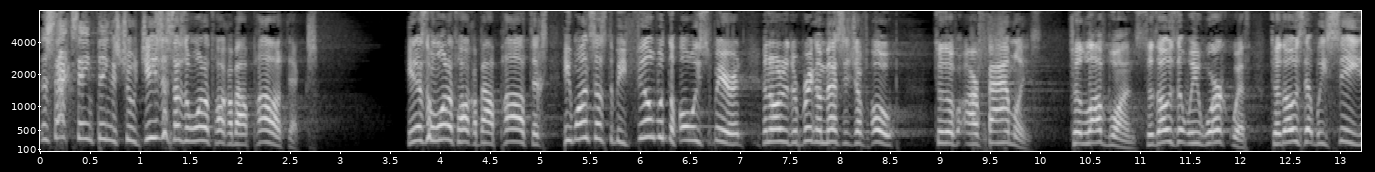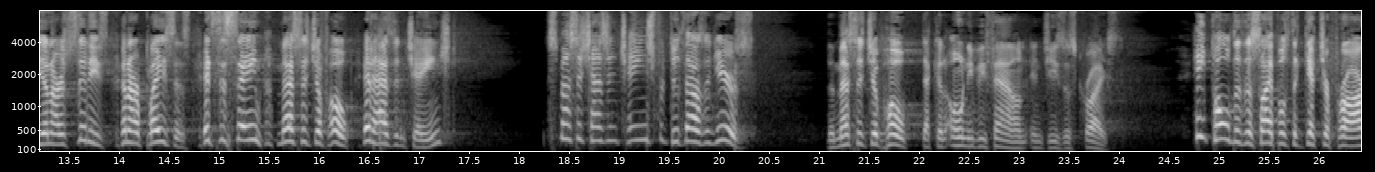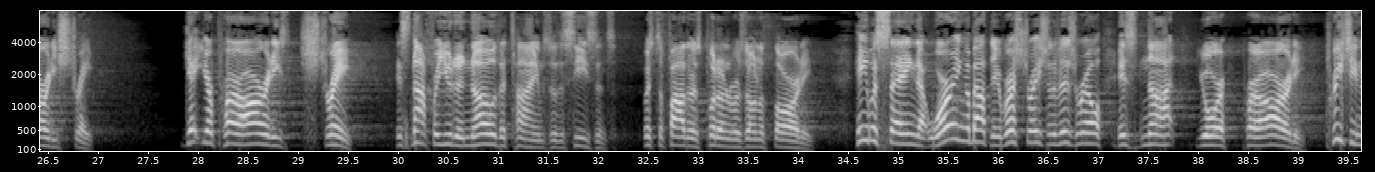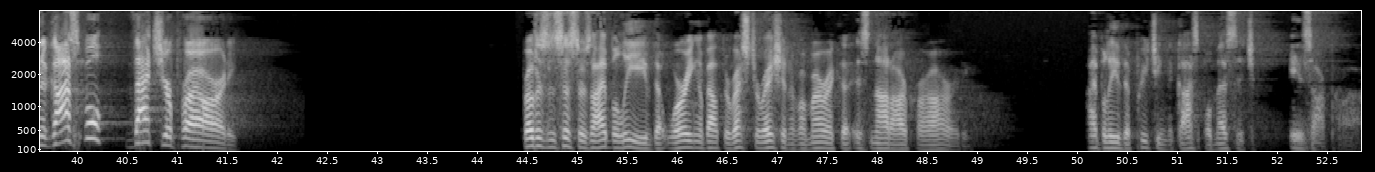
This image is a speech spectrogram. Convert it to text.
The exact same thing is true. Jesus doesn't want to talk about politics. He doesn't want to talk about politics. He wants us to be filled with the Holy Spirit in order to bring a message of hope to the, our families, to loved ones, to those that we work with, to those that we see in our cities, in our places. It's the same message of hope. It hasn't changed. This message hasn't changed for 2,000 years. The message of hope that can only be found in Jesus Christ. He told the disciples to get your priorities straight. Get your priorities straight. It's not for you to know the times or the seasons which the Father has put under his own authority. He was saying that worrying about the restoration of Israel is not your priority. Preaching the gospel, that's your priority. Brothers and sisters, I believe that worrying about the restoration of America is not our priority. I believe that preaching the gospel message is our priority.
